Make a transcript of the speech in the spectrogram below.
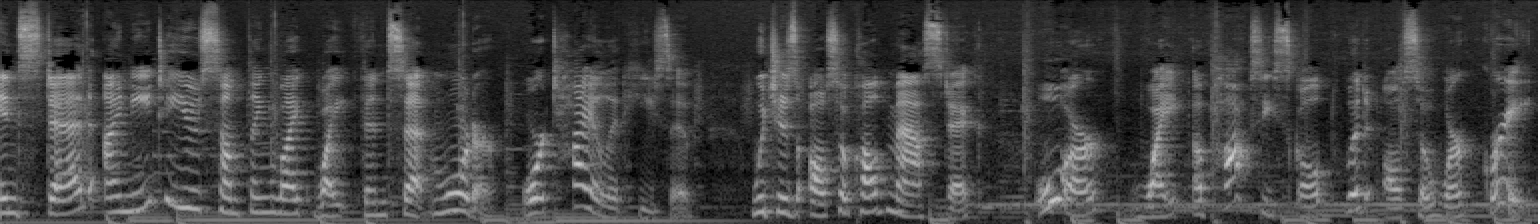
Instead, I need to use something like white thinset mortar or tile adhesive, which is also called mastic, or white Apoxie Sculpt would also work great.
